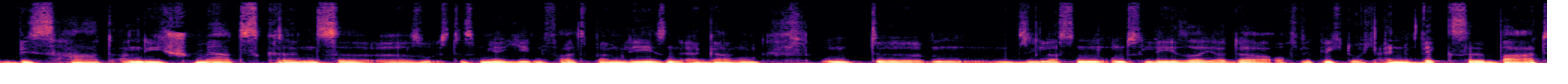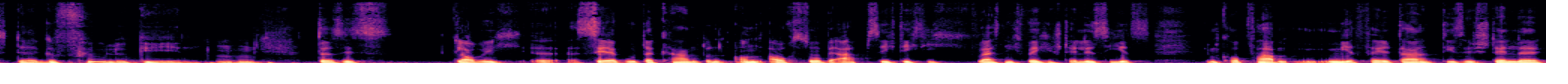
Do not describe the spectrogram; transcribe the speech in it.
bis hart an die Schmerzgrenze. Äh, so ist es mir jedenfalls beim Lesen ergangen. Und äh, Sie lassen uns Leser ja da auch wirklich durch ein Wechselbad der Gefühle gehen. Mhm. Das ist glaube ich, äh, sehr gut erkannt und, auch so beabsichtigt. Ich weiß nicht, welche Stelle Sie jetzt im Kopf haben. Mir fällt da diese Stelle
